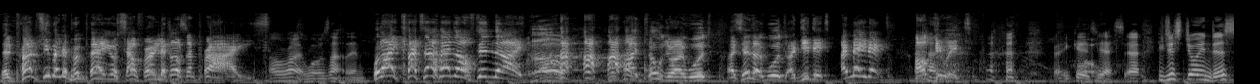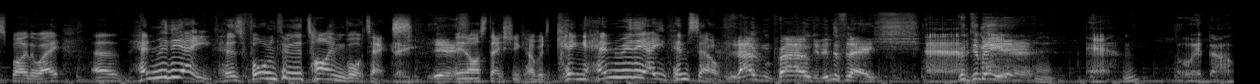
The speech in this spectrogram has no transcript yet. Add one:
then perhaps you better prepare yourself for a little surprise. All right, what was that then? Well, I cut her head off, didn't I? I told you I would. I said I would. I did it. I made it. I'll do it. Very good, yes. Uh, if you just joined us, by the way, uh, Henry VIII has fallen through the time vortex Yes. in our stationery cupboard. King Henry VIII himself. Loud and proud and in the flesh. Good to be here. Yeah. Oh, it does.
